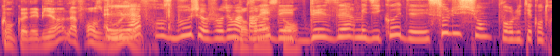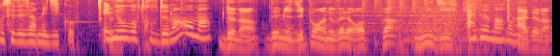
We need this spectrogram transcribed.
qu'on connaît bien, la France bouge. La France bouge et aujourd'hui on va parler des déserts médicaux et des solutions pour lutter contre ces déserts médicaux. Et nous on vous retrouve demain Romain. Demain, dès midi pour un nouvel Europe 1 midi. À demain Romain. À demain.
